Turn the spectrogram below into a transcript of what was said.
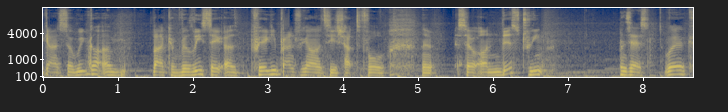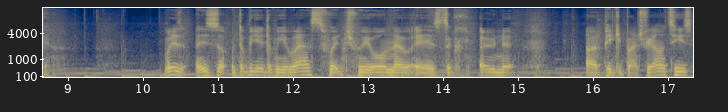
guys, so we got um like a release date of Piggy Branch Reality Chapter 4. Uh, So on this tweet, it says, work with is WWS, which we all know is the owner of Piggy Branch Realities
